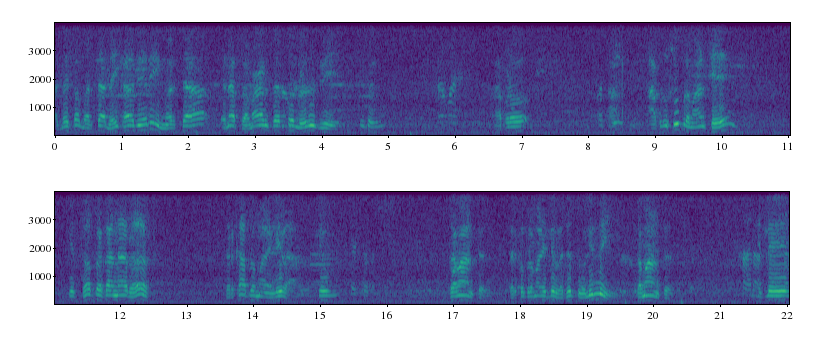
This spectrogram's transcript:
હંમેશા મરચા નહીં ખાવા જોઈએ નહીં મરચા એના પ્રમાણસર તો લેવું જોઈએ. શું કહ્યું? આપણો આપણું શું પ્રમાણ છે? કે છ પ્રકારના રસ સરખા પ્રમાણે લેવા કેવું? પ્રમાણસર. સરખો પ્રમાણે એટલે વજન તોલી નહીં પ્રમાણસર. એટલે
